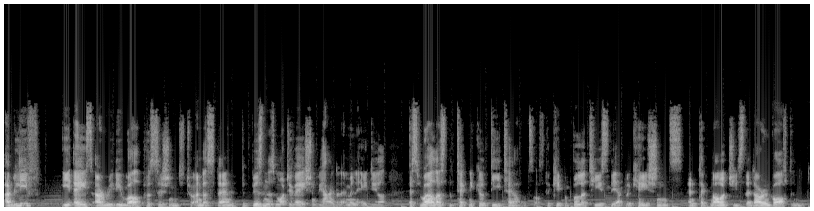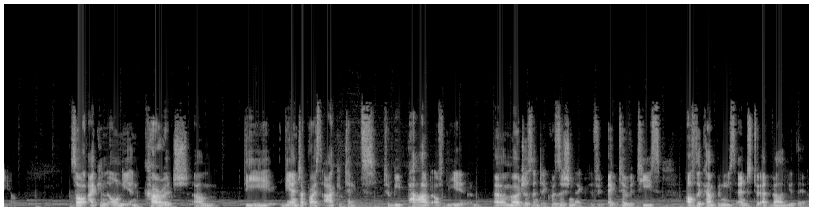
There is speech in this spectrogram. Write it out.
I believe EAs are really well positioned to understand the business motivation behind an M&A deal as well as the technical details of the capabilities, the applications and technologies that are involved in the deal. So I can only encourage um, the, the enterprise architects to be part of the uh, mergers and acquisition act- activities of the companies and to add value there.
